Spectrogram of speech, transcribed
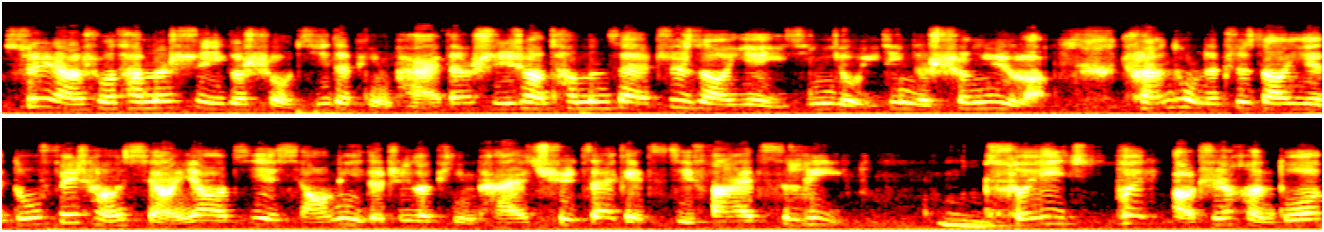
虽然说他们是一个手机的品牌，但实际上他们在制造业已经有一定的声誉了。传统的制造业都非常想要借小米的这个品牌去再给自己发一次力。所以会导致很多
